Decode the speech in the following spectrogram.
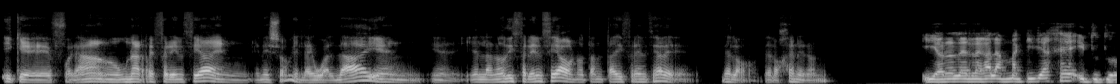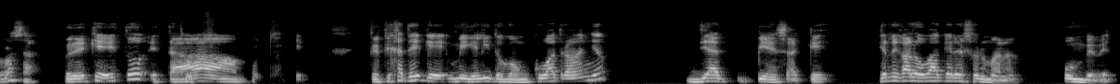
y que fueran una referencia en, en eso, en la igualdad y en, y en- y en la no diferencia o no tanta diferencia de, de los, de los géneros, ¿no? Y ahora le regalas maquillaje y tutu rosa. Pero es que esto está. Pero fíjate que Miguelito con cuatro años ya piensa que ¿qué regalo va a querer su hermana? Un bebé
